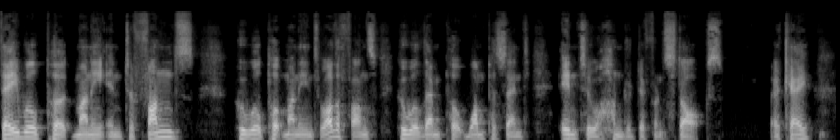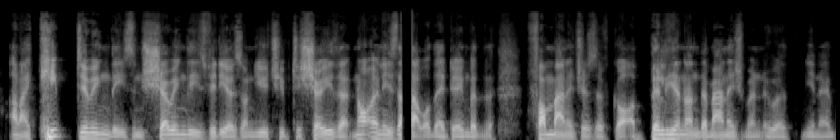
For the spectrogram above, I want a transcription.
They will put money into funds who will put money into other funds who will then put 1% into 100 different stocks. Okay. And I keep doing these and showing these videos on YouTube to show you that not only is that what they're doing, but the fund managers have got a billion under management who are, you know,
